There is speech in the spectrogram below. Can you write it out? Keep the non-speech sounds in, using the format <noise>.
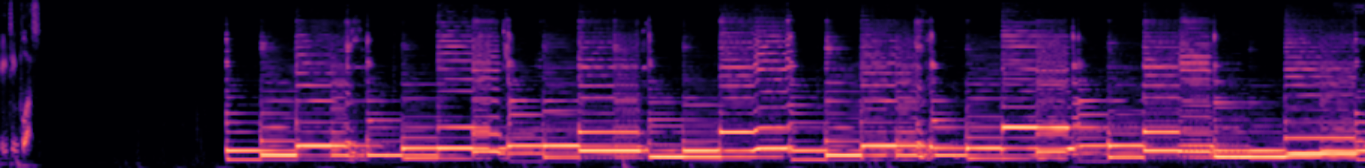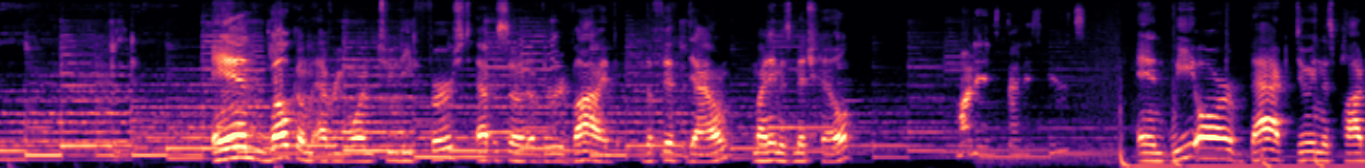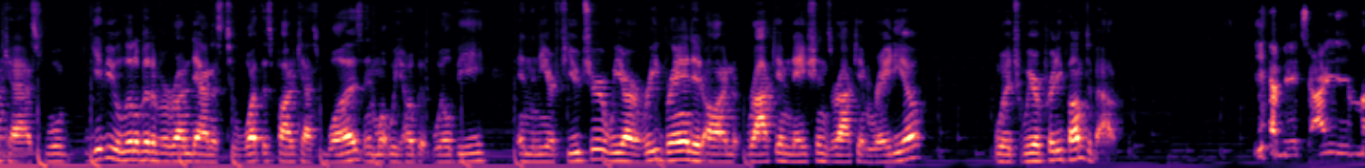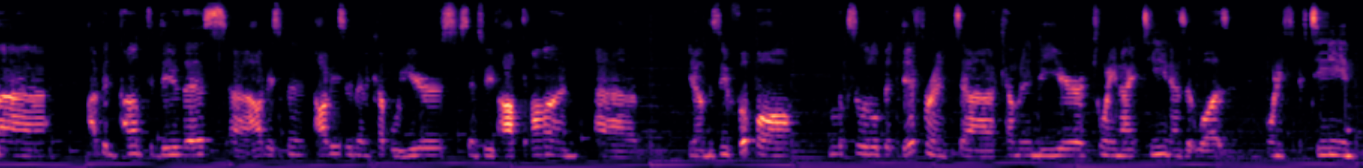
18 plus. And welcome everyone to the first episode of the revived The Fifth Down. My name is Mitch Hill, My name's Bennett Hughes. and we are back doing this podcast. We'll give you a little bit of a rundown as to what this podcast was and what we hope it will be in the near future. We are rebranded on Rock M Nation's Rock M Radio, which we are pretty pumped about. Yeah, Mitch, I am. Uh, I've been pumped to do this. Uh, obviously, obviously been a couple years since we've hopped on. Um, you know, Mizzou football looks a little bit different uh, coming into year 2019 as it was in 2015.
